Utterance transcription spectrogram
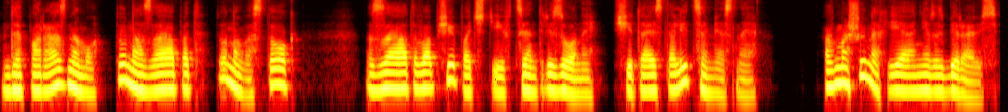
«Да по-разному. То на запад, то на восток. Зад вообще почти в центре зоны, считай столица местная. А в машинах я не разбираюсь.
